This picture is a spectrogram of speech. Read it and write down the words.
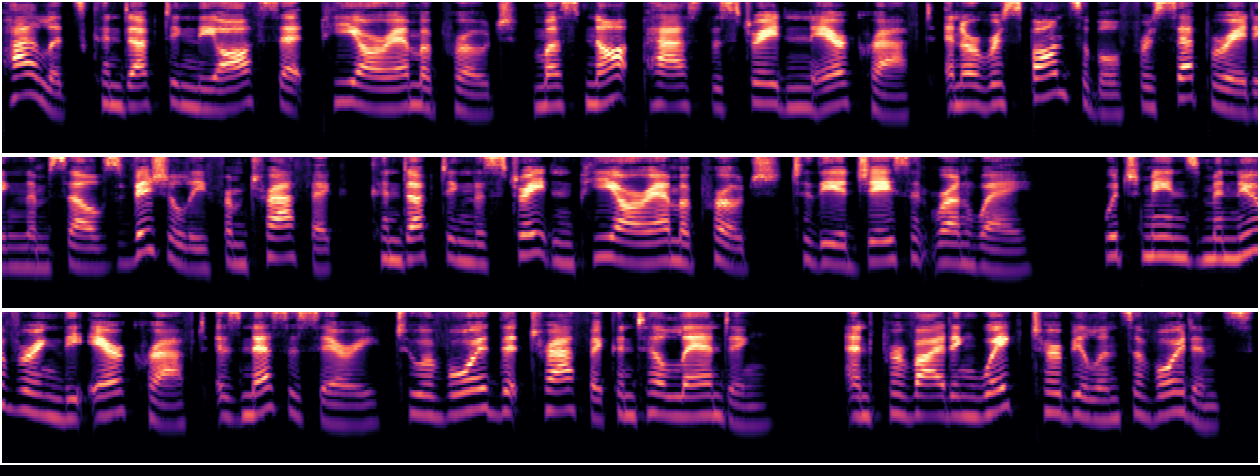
pilots conducting the offset PRM approach must not pass the straightened aircraft and are responsible for separating themselves visually from traffic conducting the straightened PRM approach to the adjacent runway, which means maneuvering the aircraft as necessary to avoid that traffic until landing, and providing wake turbulence avoidance,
